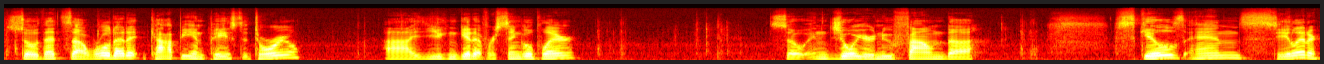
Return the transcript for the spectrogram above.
so that's uh, World Edit copy and paste tutorial. Uh, you can get it for single player. So enjoy your newfound uh, skills and see you later.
